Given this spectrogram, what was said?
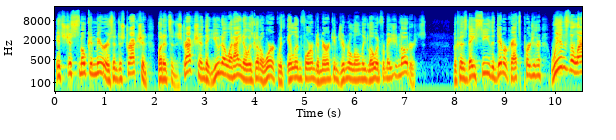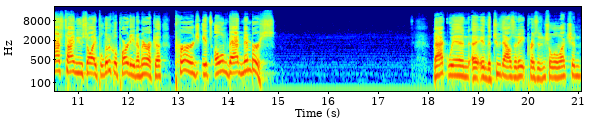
It's just smoke and mirrors and distraction, but it's a distraction that you know and I know is going to work with ill-informed American general only low information voters because they see the Democrats purging their. When's the last time you saw a political party in America purge its own bad members? Back when, uh, in the 2008 presidential election,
